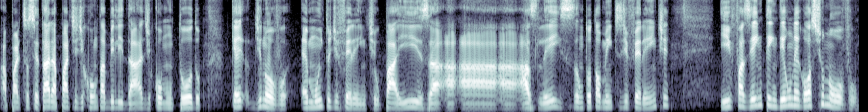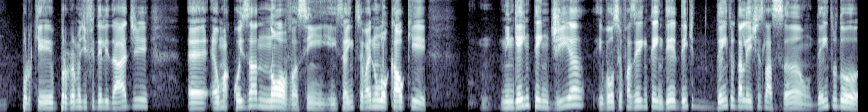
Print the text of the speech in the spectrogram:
a, parte societária, a parte de contabilidade como um todo, que de novo é muito diferente. O país, a, a, as leis são totalmente diferentes e fazer entender um negócio novo, porque o programa de fidelidade é, é uma coisa nova, assim. Isso aí você vai num local que ninguém entendia e você fazer entender dentro, dentro da legislação, dentro do,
